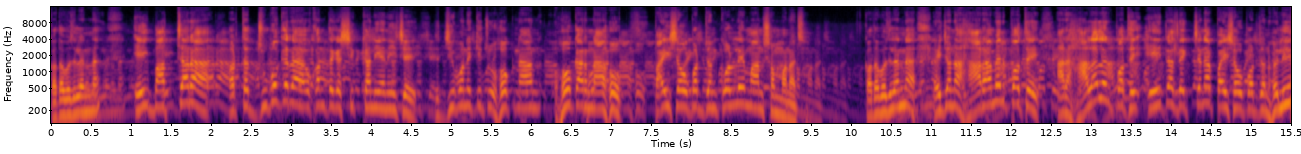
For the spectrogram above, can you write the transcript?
কথা বুঝলেন না? এই বাচ্চারা, অর্থাৎ যুবকেরা ওখান থেকে শিক্ষা নিয়ে নিয়েছে জীবনে কিছু হোক না, হোক আর না হোক, পয়সা উপার্জন করলে মান সম্মান আছে। কথা বুঝলেন না? এই জন্য হারামের পথে আর হালালের পথে এইটা দেখছে না পয়সা উপার্জন হলি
